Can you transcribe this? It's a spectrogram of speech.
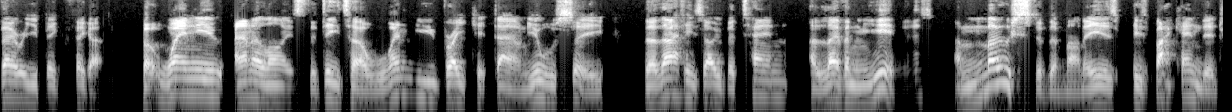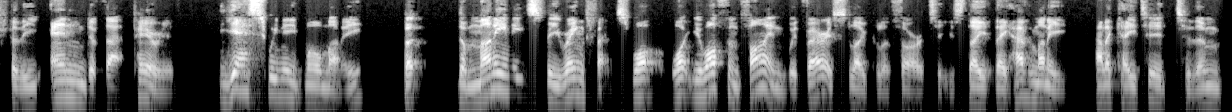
very big figure. But when you analyze the detail, when you break it down, you will see that that is over 10, 11 years And most of the money is, is back ended for the end of that period. Yes, we need more money, but the money needs to be ring fenced. What, what you often find with various local authorities, they, they have money allocated to them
